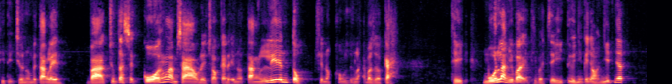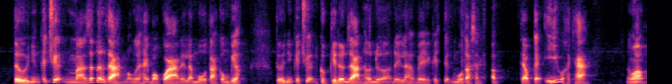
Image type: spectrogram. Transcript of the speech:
thì thị trường nó mới tăng lên. Và chúng ta sẽ cố gắng làm sao để cho cái đấy nó tăng liên tục chứ nó không dừng lại bao giờ cả. Thì muốn làm như vậy thì phải chỉ từ những cái nhỏ nhít nhất từ những cái chuyện mà rất đơn giản mọi người hay bỏ qua đấy là mô tả công việc từ những cái chuyện cực kỳ đơn giản hơn nữa, đấy là về cái chuyện mô tả sản phẩm theo cái ý của khách hàng, đúng không?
